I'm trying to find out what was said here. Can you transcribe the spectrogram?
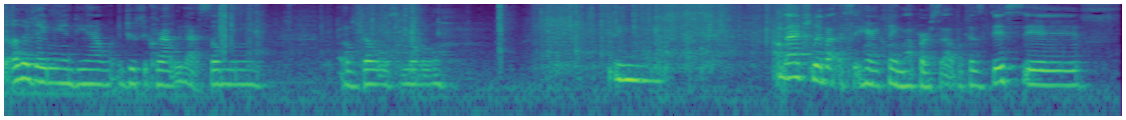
The other day, me and Dion went to Juicy Crab. We got so many of those little things. I'm actually about to sit here and clean my purse out because this is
